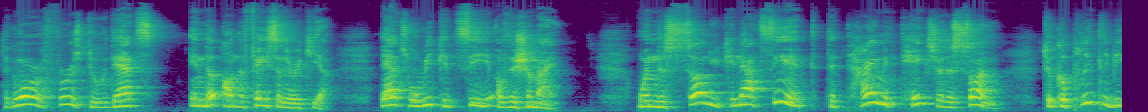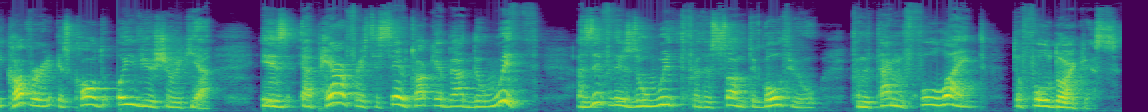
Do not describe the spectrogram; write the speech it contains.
the Gemara refers to, that's in the on the face of the Rikia. That's what we could see of the Shemayim. When the sun, you cannot see it, the time it takes for the sun to completely be covered is called Oivyo Sharikia. Is a paraphrase to say, we're talking about the width as if there's a width for the sun to go through from the time of full light to full darkness.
